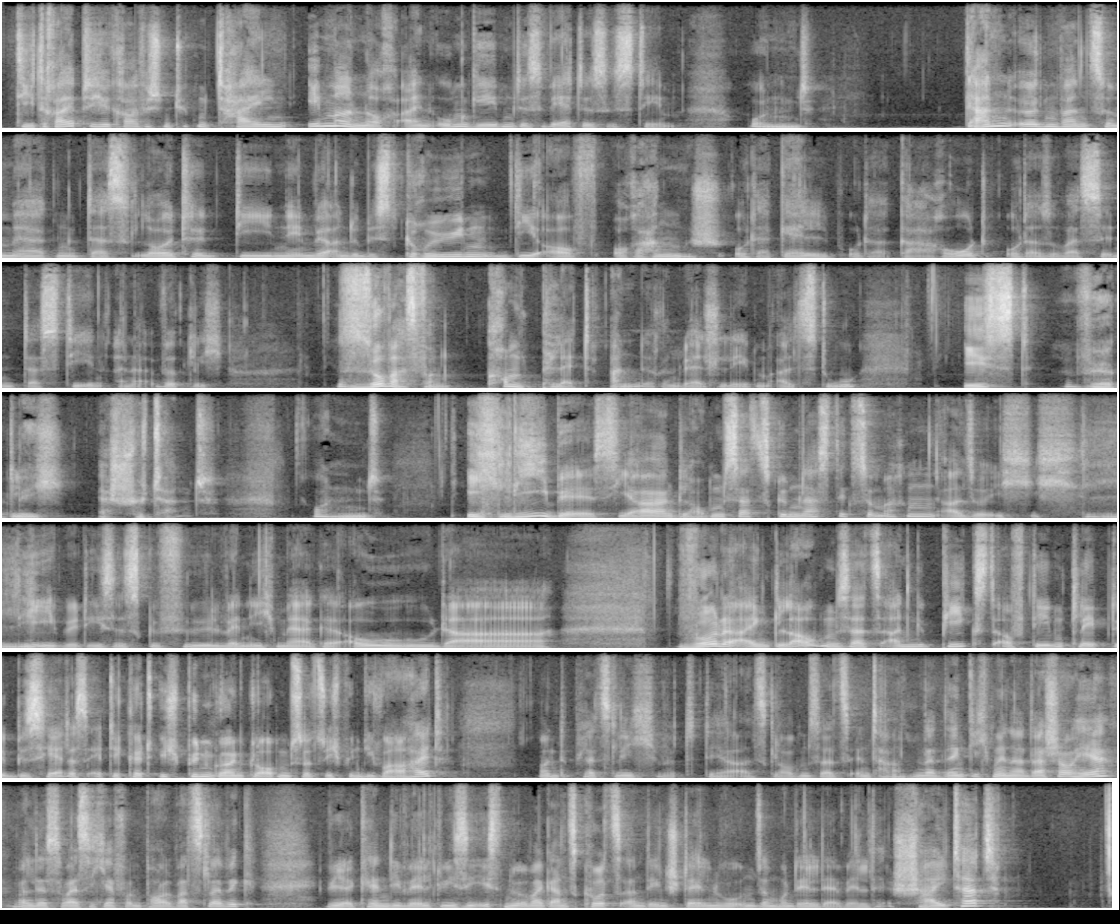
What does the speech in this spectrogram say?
die drei psychografischen Typen teilen immer noch ein umgebendes Wertesystem. Und dann irgendwann zu merken, dass Leute, die, nehmen wir an, du bist grün, die auf orange oder gelb oder gar rot oder sowas sind, dass die in einer wirklich sowas von komplett anderen Welt leben als du, ist wirklich erschütternd. Und ich liebe es ja, Glaubenssatzgymnastik zu machen. Also ich, ich liebe dieses Gefühl, wenn ich merke, oh, da wurde ein Glaubenssatz angepiekst, auf dem klebte bisher das Etikett, ich bin kein Glaubenssatz, ich bin die Wahrheit. Und plötzlich wird der als Glaubenssatz enttarnt. Da denke ich mir, na da schau her, weil das weiß ich ja von Paul Watzlawick. Wir erkennen die Welt, wie sie ist, nur immer ganz kurz an den Stellen, wo unser Modell der Welt scheitert.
